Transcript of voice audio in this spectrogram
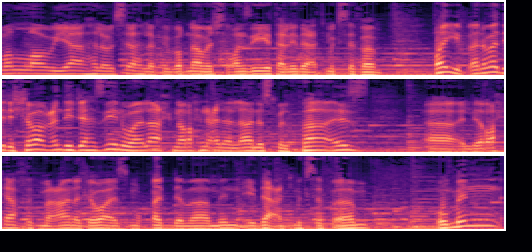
جديد وحياكم الله ويا هلا وسهلا في برنامج ترانزيت على إذاعة Mix FM. طيب أنا ما أدري الشباب عندي جاهزين ولا إحنا راح نعلن الآن اسم الفائز آه اللي راح ياخذ معانا جوائز مقدمة من إذاعة Mix FM ومن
